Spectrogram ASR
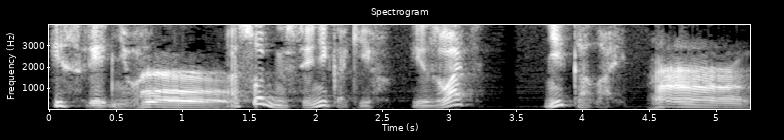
и среднего. Особенностей никаких. И звать Николай. あ。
